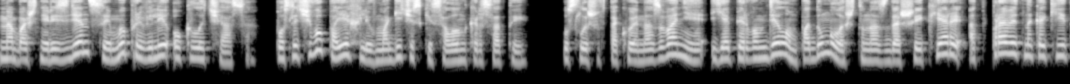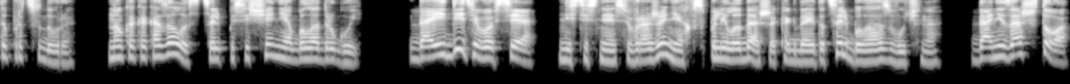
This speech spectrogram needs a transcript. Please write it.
На башне резиденции мы провели около часа, после чего поехали в магический салон красоты. Услышав такое название, я первым делом подумала, что нас с Дашей и Кьярой отправят на какие-то процедуры. Но, как оказалось, цель посещения была другой. «Да идите вы все!» Не стесняясь в выражениях, вспылила Даша, когда эта цель была озвучена. «Да ни за что!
